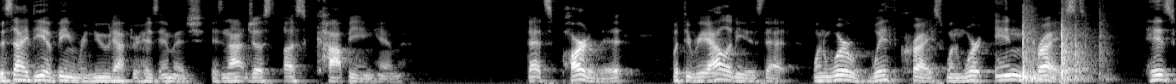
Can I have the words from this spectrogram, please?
This idea of being renewed after his image is not just us copying him. That's part of it. But the reality is that when we're with Christ, when we're in Christ, his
